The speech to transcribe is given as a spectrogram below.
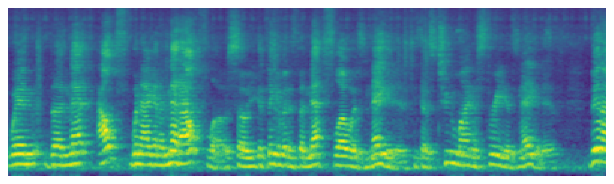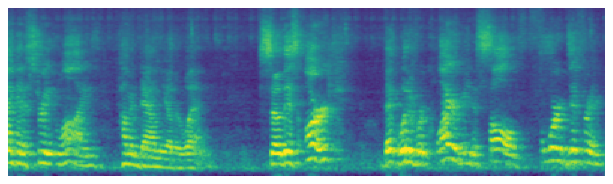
when the net out, when I get a net outflow, so you can think of it as the net flow is negative because two minus three is negative, then I get a straight line coming down the other way. So this arc that would have required me to solve four different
